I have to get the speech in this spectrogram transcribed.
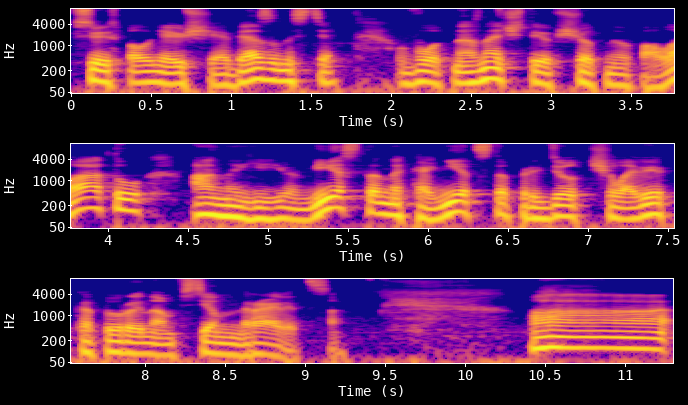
все исполняющие обязанности. Вот, назначат ее в счетную палату, а на ее место наконец-то придет человек, который нам всем нравится. А,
